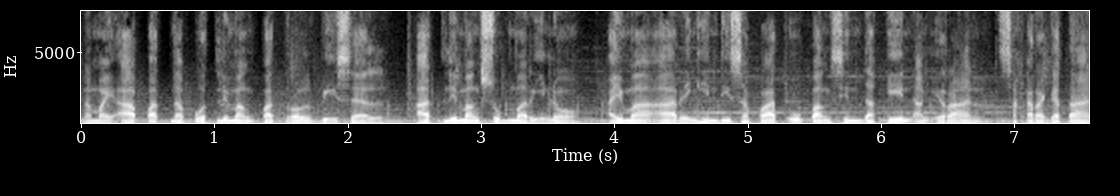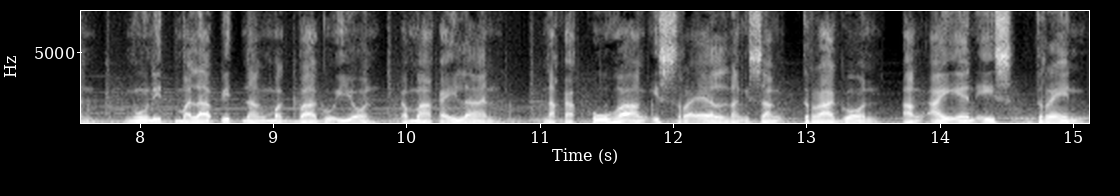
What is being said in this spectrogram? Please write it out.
na may 45 patrol vessel at limang submarino ay maaaring hindi sapat upang sindakin ang Iran sa karagatan. Ngunit malapit nang magbago iyon. Kamakailan, nakakuha ang Israel ng isang Dragon, ang INS Drain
